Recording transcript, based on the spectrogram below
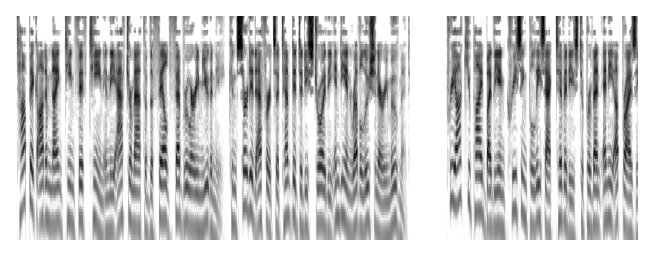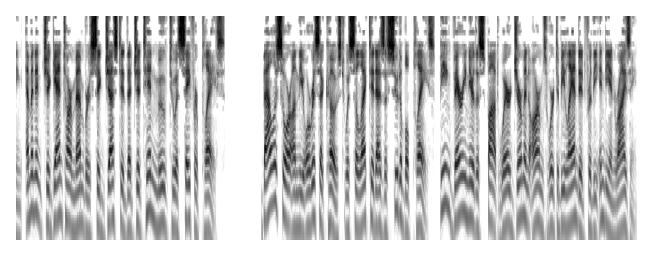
Topic Autumn 1915 In the aftermath of the failed February Mutiny, concerted efforts attempted to destroy the Indian revolutionary movement. Preoccupied by the increasing police activities to prevent any uprising, eminent Jugantar members suggested that Jatin move to a safer place. Balasore on the Orissa coast was selected as a suitable place, being very near the spot where German arms were to be landed for the Indian Rising.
